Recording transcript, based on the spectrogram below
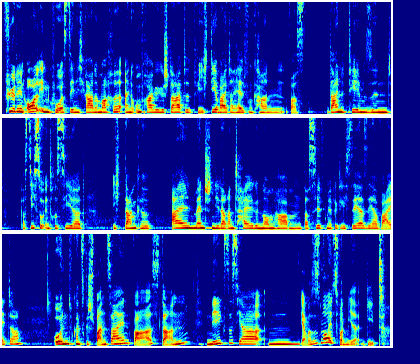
für den All-In-Kurs, den ich gerade mache, eine Umfrage gestartet, wie ich dir weiterhelfen kann, was deine Themen sind, was dich so interessiert. Ich danke allen Menschen, die daran teilgenommen haben. Das hilft mir wirklich sehr, sehr weiter. Und du kannst gespannt sein, was dann nächstes Jahr, hm, ja, was es Neues von mir gibt.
